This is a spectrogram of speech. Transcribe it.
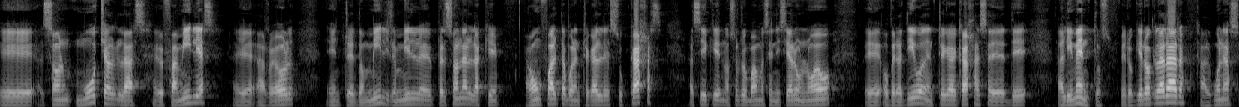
eh, son muchas las eh, familias, eh, alrededor entre 2.000 y 3.000 personas las que aún falta por entregarles sus cajas, así que nosotros vamos a iniciar un nuevo operativo de entrega de cajas de alimentos. Pero quiero aclarar a algunas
